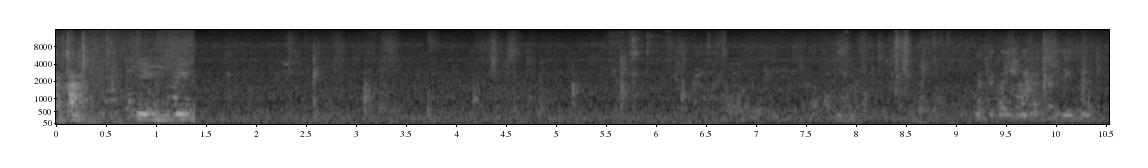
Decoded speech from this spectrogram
นะคะจริงจริง มันจ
